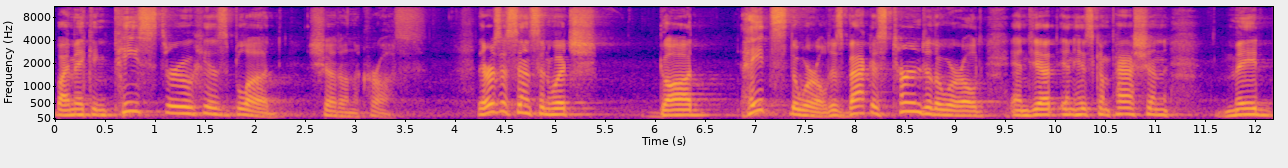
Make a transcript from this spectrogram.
by making peace through his blood shed on the cross. There is a sense in which God hates the world. His back is turned to the world, and yet in his compassion, made,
